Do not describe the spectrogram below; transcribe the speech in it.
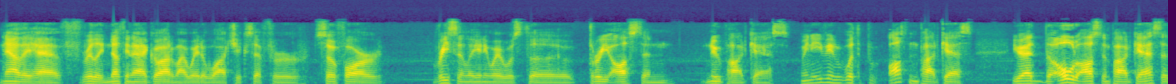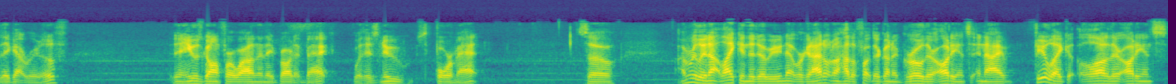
now they have really nothing I go out of my way to watch except for so far, recently anyway, was the three Austin new podcasts. I mean, even with the Austin podcast, you had the old Austin podcast that they got rid of. Then he was gone for a while, and then they brought it back with his new format. So, I'm really not liking the WWE Network, and I don't know how the fuck they're going to grow their audience. And I feel like a lot of their audience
